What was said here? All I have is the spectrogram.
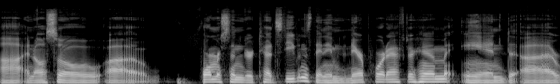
uh, and also uh, former Senator Ted Stevens. They named an airport after him, and uh,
